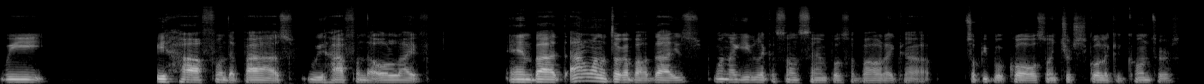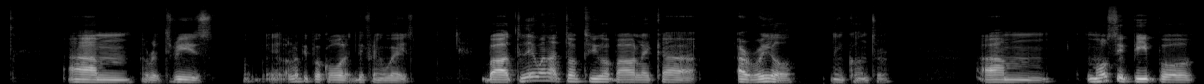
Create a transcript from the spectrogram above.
we we have from the past, we have from the old life. And but I don't want to talk about that. I just want to give like some samples about like uh some people call some churches call like encounters, um retreats. A lot of people call it different ways. But today I want to talk to you about like a a real encounter. Um, mostly people,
